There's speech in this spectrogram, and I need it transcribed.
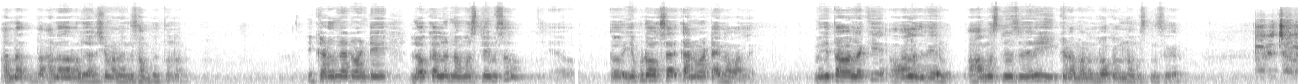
అన్న అన్నదమ్ములు కలిసి మనల్ని చంపుతున్నారు. ఇక్కడ ఉన్నటువంటి లోకల్ ఉన్న ముస్లిమ్స్ ఎప్పుడో ఒకసారి కన్వర్ట్ అయిన వాళ్ళే. మిగతా వాళ్ళకి వాళ్ళది వేరు. ఆ ముస్లిమ్స్ వేరు ఇక్కడ మన లోకల్ ఉన్న ముస్లిమ్స్ వేరు. చాలా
